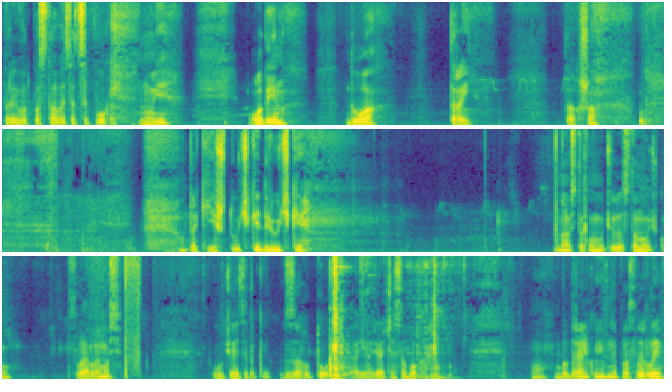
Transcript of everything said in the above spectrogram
привод поставиться цепок. Ну і один, два, три. Так що. Отакі штучки-дрючки. На ось такому чудо-станочку сверлимось. Получається такий заготовчий, а й гаряча собака. О, бодрелькою б не просверлив.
